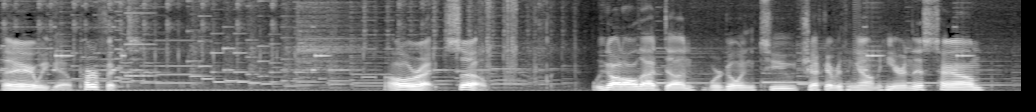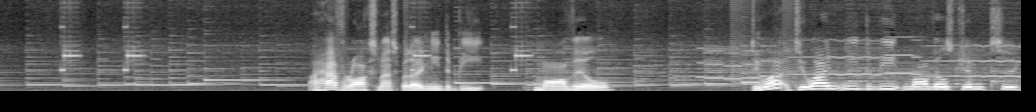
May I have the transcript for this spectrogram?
There we go. Perfect. Alright, so we got all that done. We're going to check everything out here in this town. I have Rock Smash, but I need to beat Mauville. Do I do I need to beat Mauville's gym to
